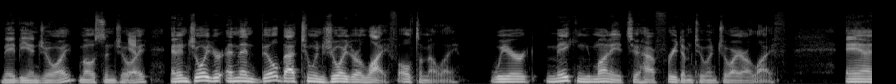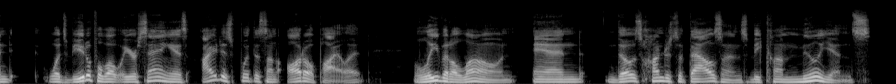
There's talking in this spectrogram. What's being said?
maybe enjoy, most enjoy, yep. and enjoy your, and then build that to enjoy your life. Ultimately, we're making money to have freedom to enjoy our life. And what's beautiful about what you're saying is, I just put this on autopilot, leave it alone, and those hundreds of thousands become millions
